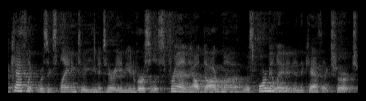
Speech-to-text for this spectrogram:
Catholic was explaining to a Unitarian Universalist friend how dogma was formulated in the Catholic Church.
